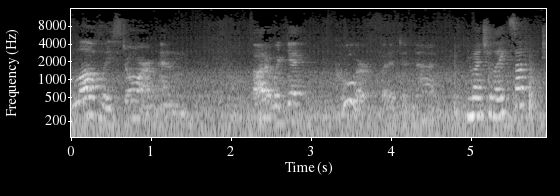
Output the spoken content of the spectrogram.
Lovely storm, and thought it would get cooler, but it did not. You want your lights up? It's.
